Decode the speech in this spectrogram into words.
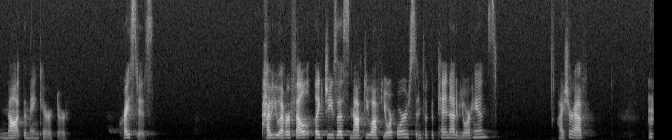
not the main character. Christ is. Have you ever felt like Jesus knocked you off your horse and took the pen out of your hands? I sure have.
